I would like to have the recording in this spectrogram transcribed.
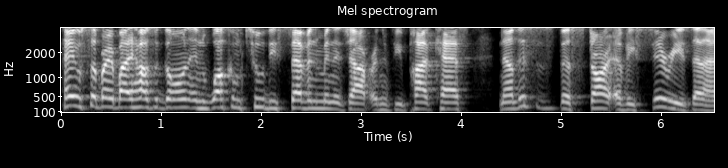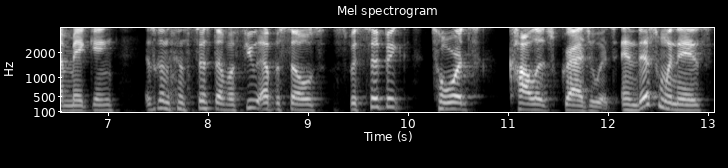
Hey, what's up, everybody? How's it going? And welcome to the 7 Minute Job Interview Podcast. Now, this is the start of a series that I'm making. It's going to consist of a few episodes specific towards college graduates. And this one is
